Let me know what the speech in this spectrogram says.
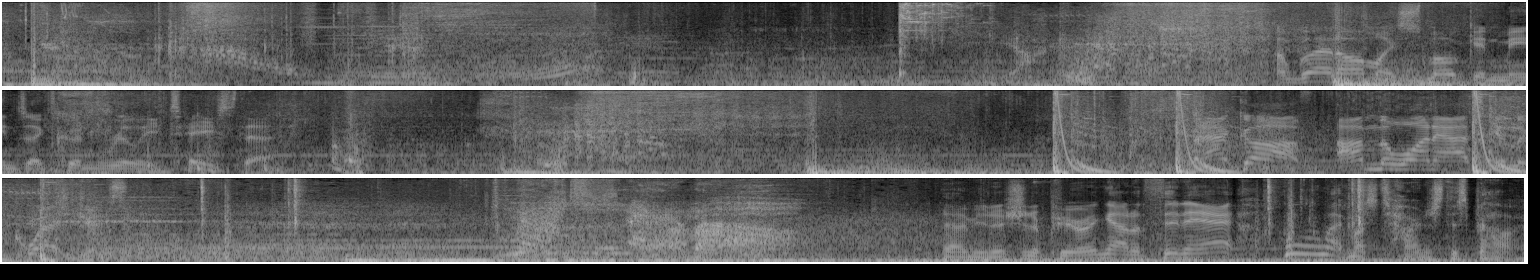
I'm glad all my smoking means I couldn't really taste that. Back off. I'm the one asking the questions. Ammunition appearing out of thin air. Oh, I must harness this power.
